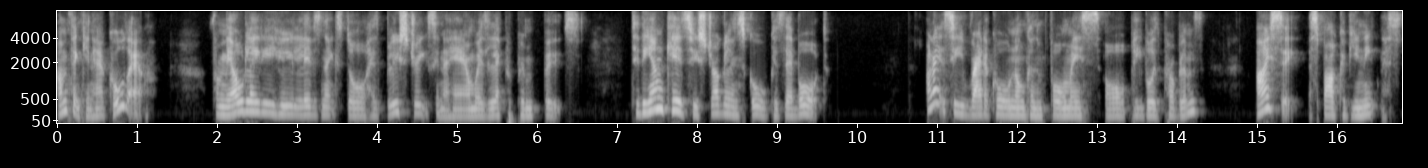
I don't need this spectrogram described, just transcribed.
I'm thinking how cool they are. From the old lady who lives next door, has blue streaks in her hair, and wears leopard print boots, to the young kids who struggle in school because they're bored. I don't see radical nonconformists or people with problems. I see a spark of uniqueness.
